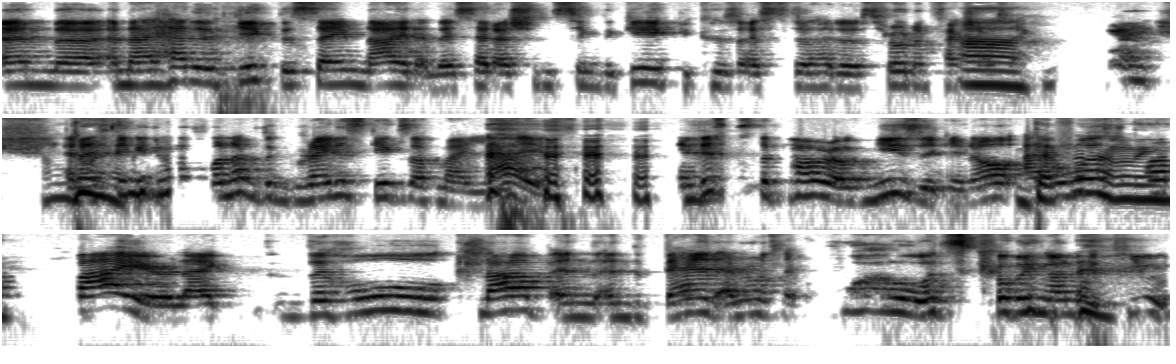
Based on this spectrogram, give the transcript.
and uh, and I had a gig the same night, and they said I shouldn't sing the gig because I still had a throat infection. I was Ah. like, and I think it was one of the greatest gigs of my life. and this is the power of music, you know. Definitely. I was on fire, like the whole club and, and the band. Everyone was like, "Whoa, what's going on with you?"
